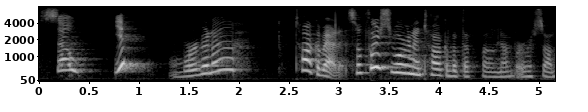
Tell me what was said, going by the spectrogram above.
So, yep, we're going to talk about it. So, first we're going to talk about the phone number. So,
